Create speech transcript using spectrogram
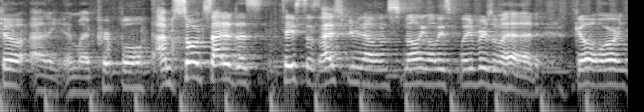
go, adding in my purple. I'm so excited to taste this ice cream now. I'm smelling all these flavors in my head. Go orange,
